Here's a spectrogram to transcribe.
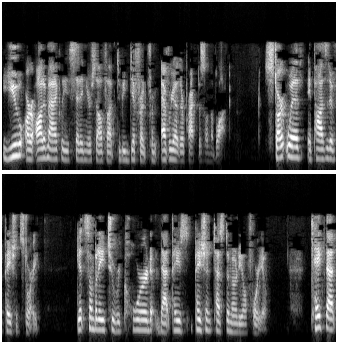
you are automatically setting yourself up to be different from every other practice on the block. Start with a positive patient story. Get somebody to record that patient testimonial for you. Take that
